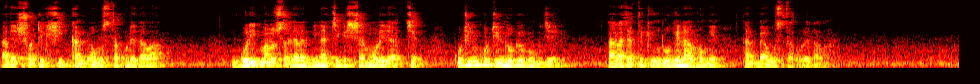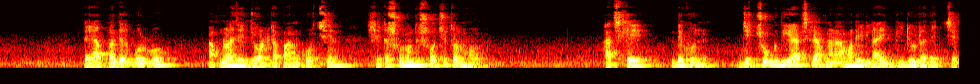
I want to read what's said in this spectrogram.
তাদের সঠিক শিক্ষার ব্যবস্থা করে দেওয়া। গরিব মানুষরা যারা বিনা চিকিৎসায় মরে যাচ্ছেন, কঠিন কঠিন রোগে ভুগছেন, তারা যাতে কেউ রোগে না ভোগে, তার ব্যবস্থা করে দেওয়া। তাই আপনাদের বলব, আপনারা যে জলটা পান করছেন, সেটা সম্বন্ধে সচেতন হন। আজকে দেখুন, যে চোখ দিয়ে আজকে আপনারা আমার এই লাইভ ভিডিওটা দেখছেন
